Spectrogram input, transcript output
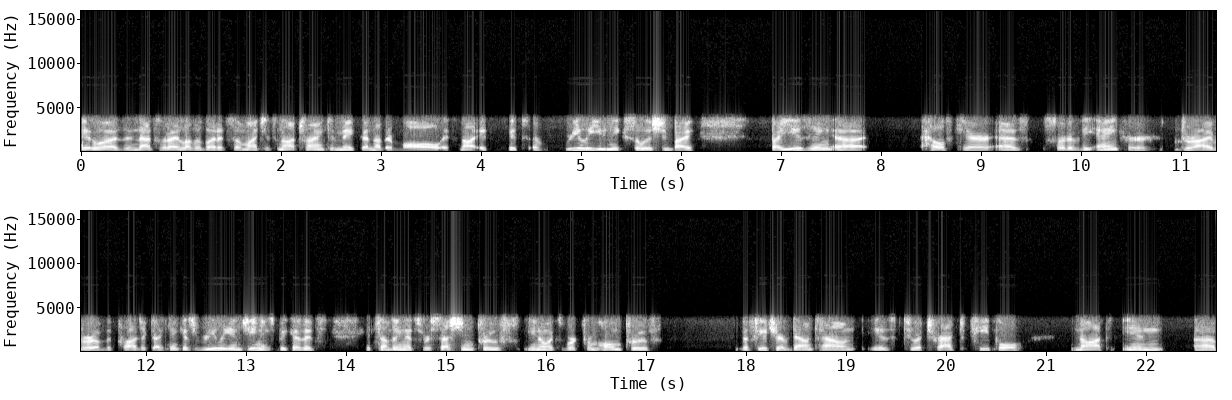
It was, and that's what I love about it so much. It's not trying to make another mall. It's not. It's it's a really unique solution by by using uh, healthcare as sort of the anchor driver of the project. I think is really ingenious because it's it's something that's recession proof. You know, it's work from home proof. The future of downtown is to attract people, not in uh,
